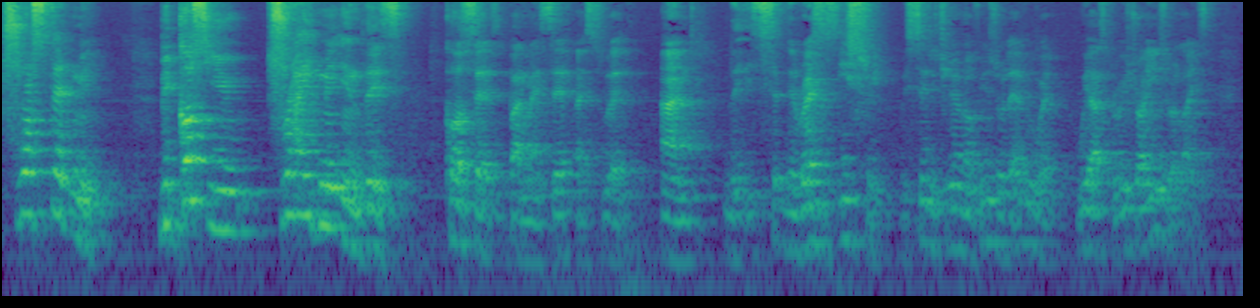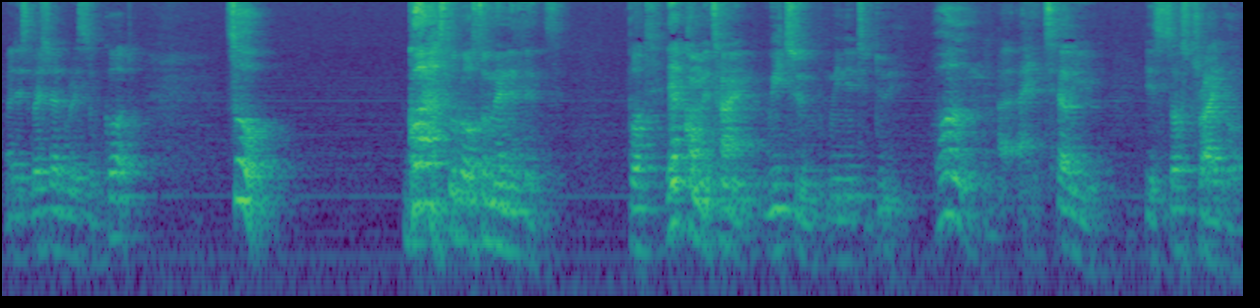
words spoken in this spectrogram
trusted me, because you tried me in this, God said, By myself I swear. And the, the rest is history. We see the children of Israel everywhere. We are spiritual Israelites by the special grace of God. So, God has told us so many things. But there come a time we too we need to do it. All I, tell you is just try God.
